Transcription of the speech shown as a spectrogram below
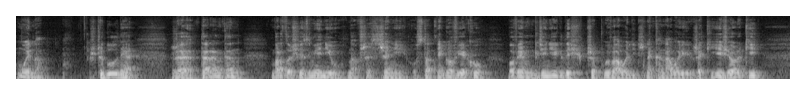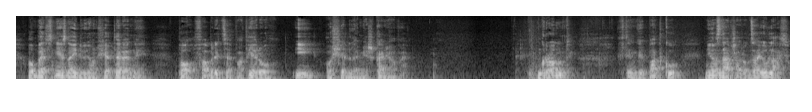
młyna. Szczególnie, że teren ten bardzo się zmienił na przestrzeni ostatniego wieku, bowiem gdzie niegdyś przepływały liczne kanały rzeki Jeziorki, obecnie znajdują się tereny po fabryce papieru i osiedle mieszkaniowe. Grunt w tym wypadku nie oznacza rodzaju lasu.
